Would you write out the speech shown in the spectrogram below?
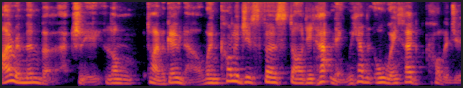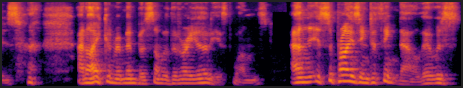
I remember actually a long time ago now when colleges first started happening. We haven't always had colleges, and I can remember some of the very earliest ones. And it's surprising to think now there was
